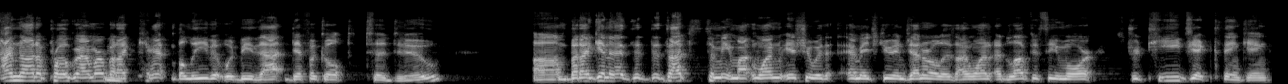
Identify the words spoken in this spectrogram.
I'm not a programmer, but I can't believe it would be that difficult to do. Um, but again, that- that- that's to me my one issue with MHQ in general is I want I'd love to see more strategic thinking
